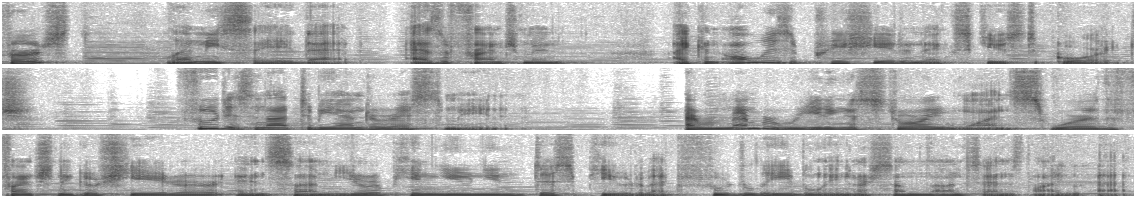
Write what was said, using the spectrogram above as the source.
First, let me say that, as a Frenchman, I can always appreciate an excuse to gorge. Food is not to be underestimated. I remember reading a story once where the French negotiator in some European Union dispute about food labeling or some nonsense like that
